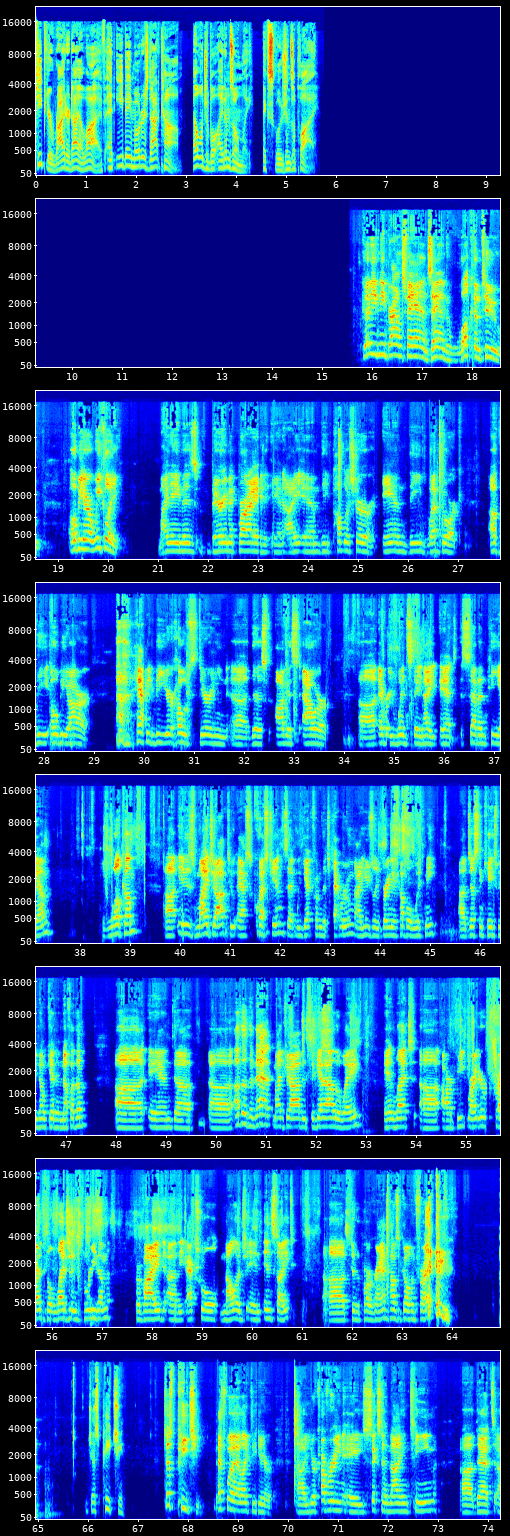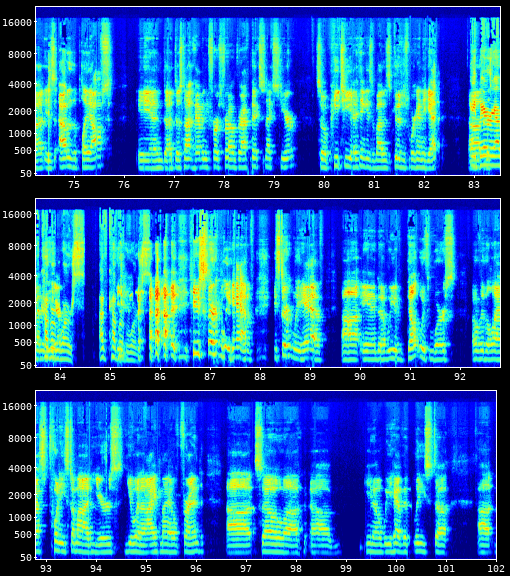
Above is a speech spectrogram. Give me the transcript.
Keep your ride or die alive at ebaymotors.com. Eligible items only. Exclusions apply. Good evening, Browns fans, and welcome to OBR Weekly. My name is Barry McBride, and I am the publisher and the web dork of the OBR. Happy to be your host during uh, this August hour uh, every Wednesday night at 7 p.m. Welcome. Uh, it is my job to ask questions that we get from the chat room. I usually bring a couple with me uh, just in case we don't get enough of them. Uh, and uh, other than that, my job is to get out of the way and let our beat writer, Fred the Legend Greetham, provide uh, the actual knowledge and insight uh, to the program. How's it going, Fred? Just peachy. Just peachy. That's what I like to hear. you're covering a six and nine team that is out of the playoffs and uh, does not have any first round draft picks next year. So Peachy, I think, is about as good as we're going to get. Hey uh, Barry, I've covered worse. I've covered worse. you certainly have. You certainly have. Uh, and uh, we have dealt with worse over the last 20 some odd years, you and I, my old friend. Uh, so, uh, um, you know, we have at least uh,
